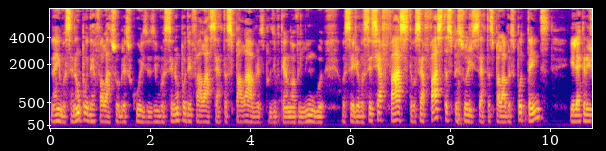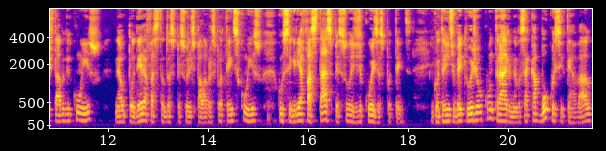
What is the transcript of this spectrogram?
né, em você não poder falar sobre as coisas, em você não poder falar certas palavras, inclusive tem a nova língua, ou seja, você se afasta, você afasta as pessoas de certas palavras potentes, e ele acreditava que com isso né, o poder afastando as pessoas de palavras potentes, com isso conseguiria afastar as pessoas de coisas potentes. Enquanto a gente vê que hoje é o contrário, né? Você acabou com esse intervalo,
